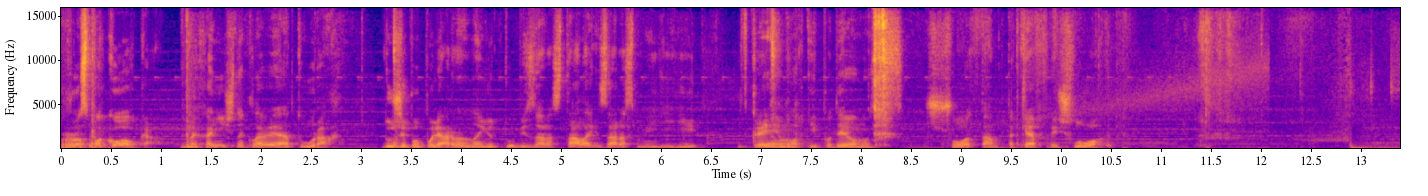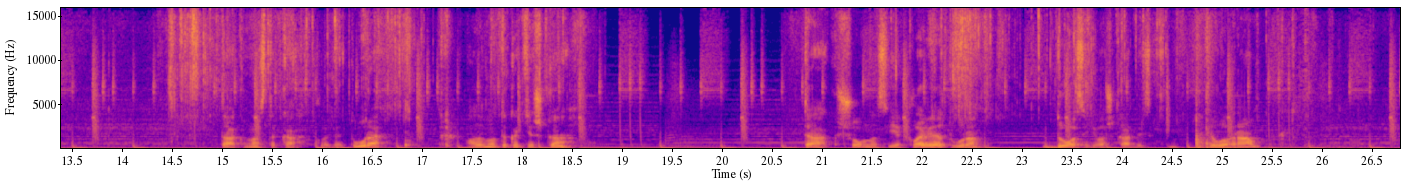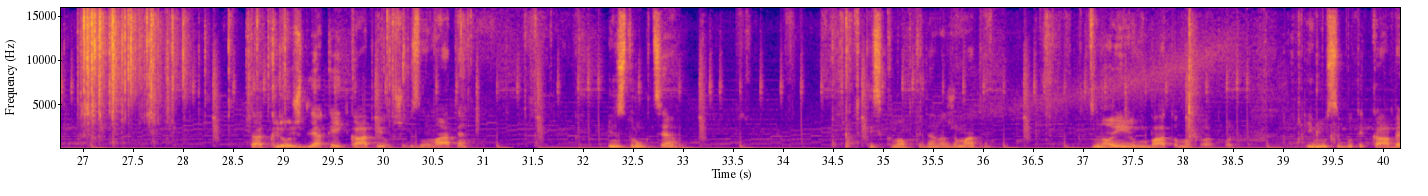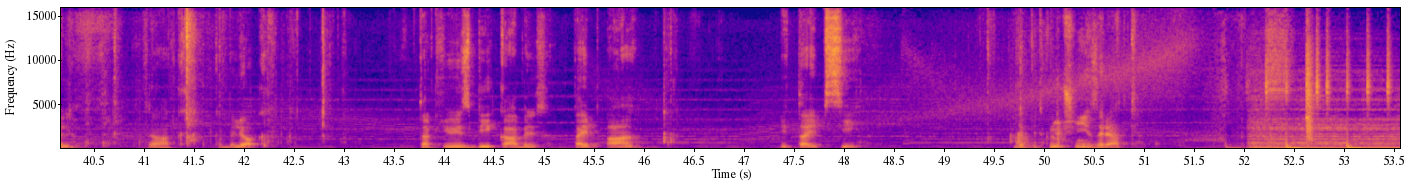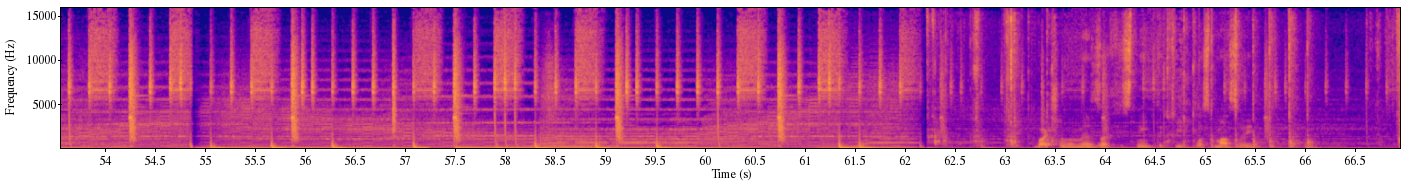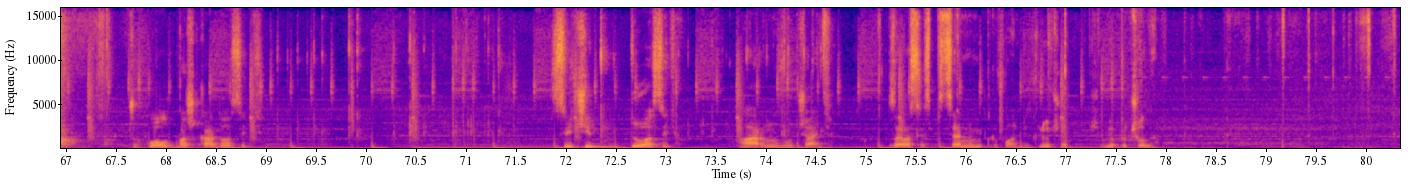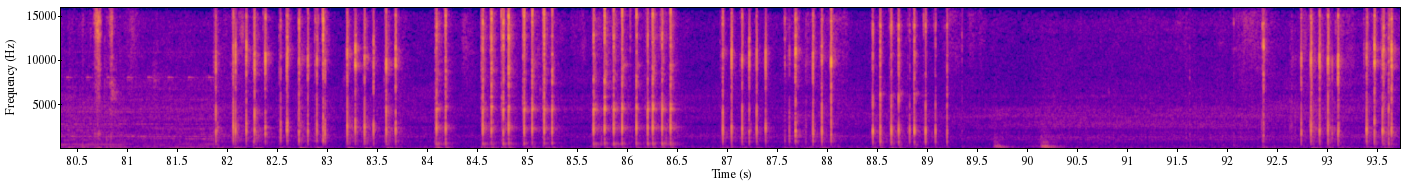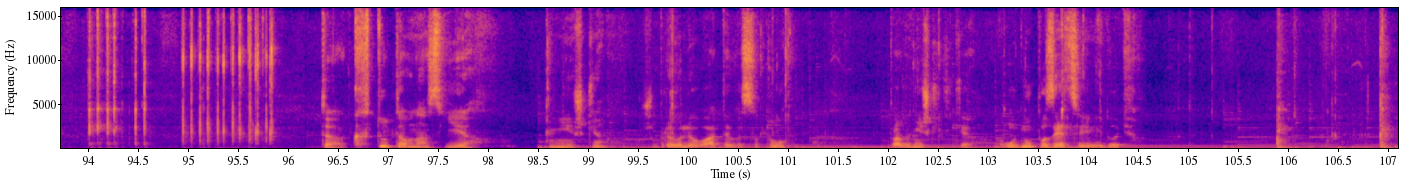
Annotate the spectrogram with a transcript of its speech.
Розпаковка. Механічна клавіатура. Дуже популярна на Ютубі зараз стала, і зараз ми її відкриємо і подивимось, що там таке прийшло. Так, у нас така клавіатура, але вона така тяжка. Так, що в нас є? Клавіатура. Досить важка, десь кілограм. Так, ключ для кейкапів, щоб знімати. Інструкція. Якісь кнопки де нажимати. Ну і багато макротвор. І мусить бути кабель. Так, кабельок. Так, USB кабель Type-A і Type-C для підключення і зарядки. Бачимо ми захисний такий пластмасовий чохол, важка досить. Свічі досить гарно звучать. Зараз я спеціально мікрофон підключу, щоб ви почули. Так, тут у нас є ніжки, щоб регулювати висоту. Правда, ніжки тільки в одну позицію йдуть.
